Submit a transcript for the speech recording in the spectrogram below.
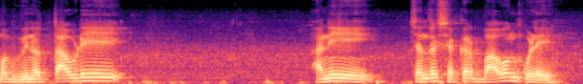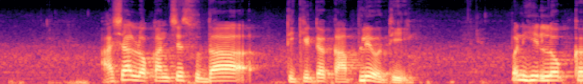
मग विनोद तावडे आणि चंद्रशेखर बावनकुळे अशा लोकांचे सुद्धा तिकीटं कापली होती. पण ही लोक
